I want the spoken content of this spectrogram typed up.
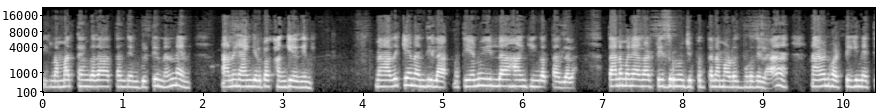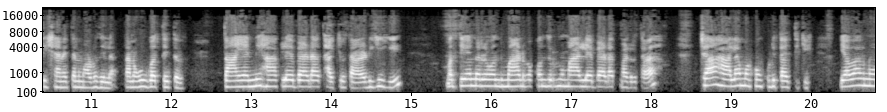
ಈಗ ನಮ್ಮತ್ತೆ ಹೆಂಗದ ಬಿಟ್ಟಿ ಬಿಟ್ಟಿನ ನಾನು ಹೆಂಗಿರ್ಬೇಕ್ ಹಂಗೆ ಅದೀನಿ. ನಾ ಅದಕ್ಕೇನ್ ಅಂದಿಲ್ಲ. ಮತ್ತೇನು ಇಲ್ಲ, ಹಂಗ್ ಹಿಂಗತ್ತ ಅಂದಲ್ಲ ತನ್ನ ಮನ್ಯಾಗ ಅಟ್ಟಿದ್ರು ಜಿಪತನ ಮಾಡೋದ್ ಬಿಡುದಿಲ್ಲ. ನಾವೇನ್ ಹೊಟ್ಟಿಗೆ ನೆತ್ತಿ ಶಾನೆತನ ಮಾಡುದಿಲ್ಲ. ತನಗೂ ಗೊತ್ತೈತದ. ತಾ ಎಣ್ಣಿ ಹಾಕ್ಲೇ ಬೇಡ ಅಂತ ಹಾಕಿರ್ತಾಳ ಅಡಿಗೆಗೆ. ಮತ್ ಏನಾರ ಒಂದ್ ಮಾಡ್ಬೇಕಂದ್ರೂ ಮಾಡ್ಲೇ ಬೇಡಕ್ ಮಾಡಿರ್ತಾವ ಮಾಡಿರ್ತಾಳ. ಚಾ ಹಾಲ ಮಾಡ್ಕೊಂಡ್ ಕುಡಿತಾ ಇತ್ತಿಕಿ ಯಾವಾಗ ನೋ,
